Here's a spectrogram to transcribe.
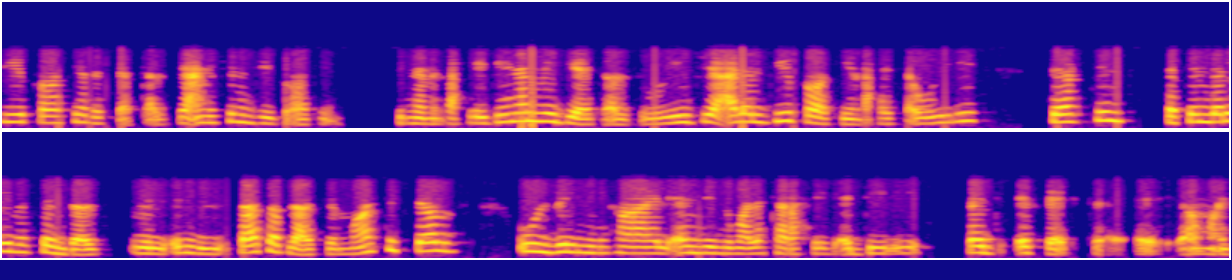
G protein receptors يعني شنو G protein قلنا من راح يجينا ال mediators ويجي على ال G protein راح يسوي لي certain secondary messengers بالسيتوبلازم مالت ال cells وبالنهاية ال ending مالتها راح يؤدي لي فد effect اما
